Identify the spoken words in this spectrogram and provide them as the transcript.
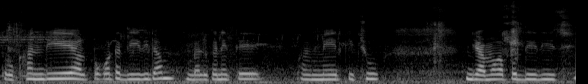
তো ওখান দিয়ে অল্প কটা দিয়ে দিলাম, ব্যালকানিতে আর মেয়ের কিছু জামা কাপড় দিয়ে দিয়েছি।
